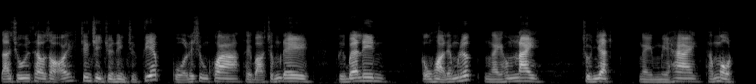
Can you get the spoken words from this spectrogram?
đã chú ý theo dõi chương trình truyền hình trực tiếp của Lê Trung Khoa Thời báo chấm từ Berlin, Cộng hòa Liên nước Đức ngày hôm nay, Chủ nhật, ngày 12 tháng 1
